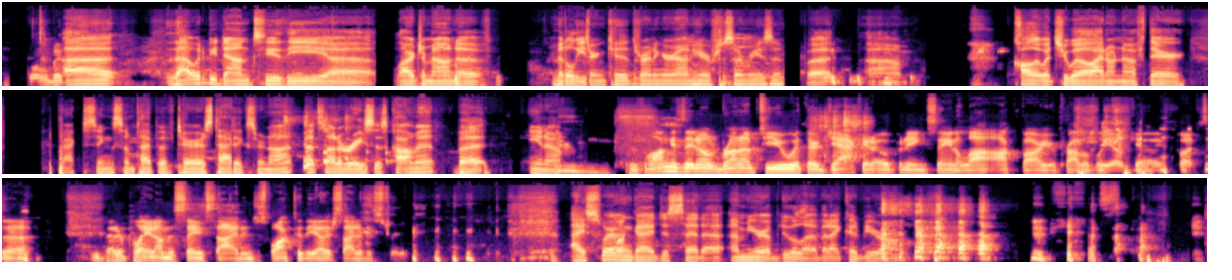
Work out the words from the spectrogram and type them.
A little bit. Uh, that would be down to the uh, large amount of Middle Eastern kids running around here for some reason. But um, call it what you will. I don't know if they're practicing some type of terrorist tactics or not. That's not a racist comment, but you know. As long as they don't run up to you with their jacket opening saying Allah Akbar, you're probably okay. but uh, you better play it on the safe side and just walk to the other side of the street. I swear one guy just said uh, Ameer Abdullah, but I could be wrong.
